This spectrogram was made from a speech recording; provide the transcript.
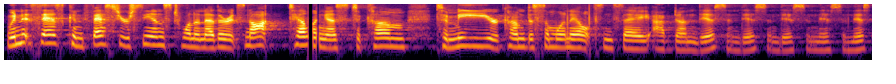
When it says confess your sins to one another, it's not telling us to come to me or come to someone else and say, I've done this and this and this and this and this.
